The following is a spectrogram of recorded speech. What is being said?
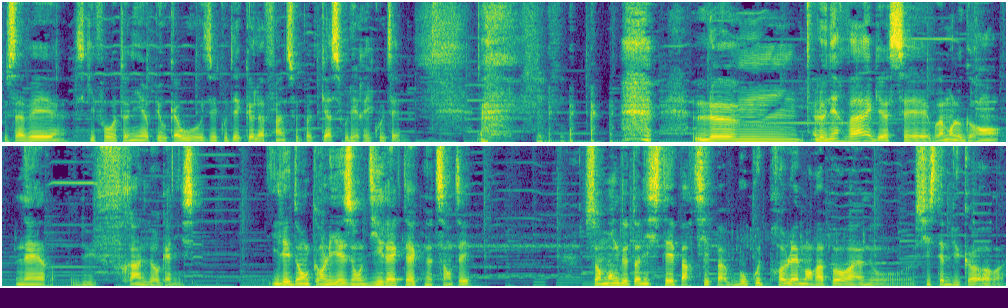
vous savez ce qu'il faut retenir, puis au cas où vous écoutez que la fin de ce podcast, vous les réécoutez. le, le nerf vague, c'est vraiment le grand nerf du frein de l'organisme. Il est donc en liaison directe avec notre santé. Son manque de tonicité participe à beaucoup de problèmes en rapport à nos systèmes du corps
